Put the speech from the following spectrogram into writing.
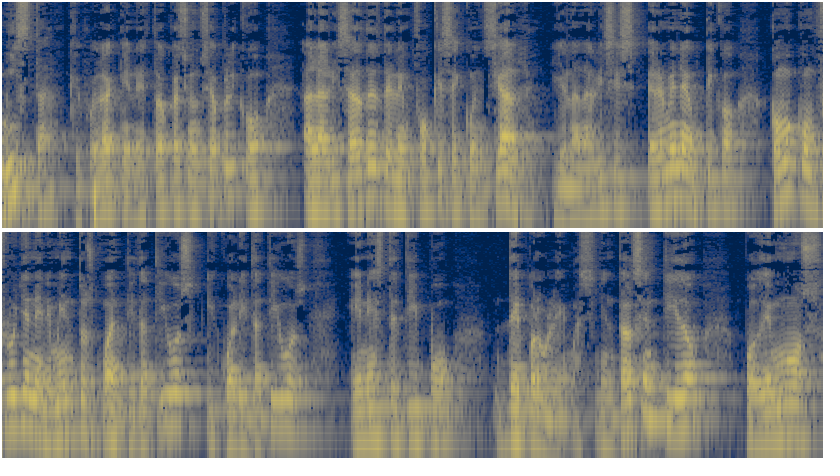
mixta, que fue la que en esta ocasión se aplicó, analizar desde el enfoque secuencial y el análisis hermenéutico cómo confluyen elementos cuantitativos y cualitativos en este tipo de problemas. Y en tal sentido podemos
